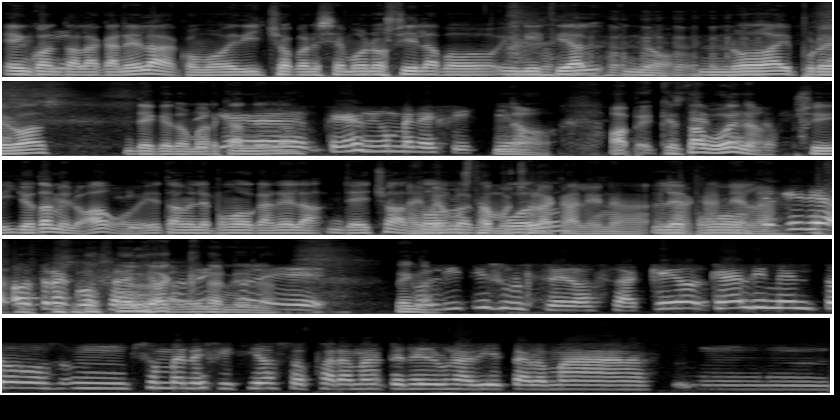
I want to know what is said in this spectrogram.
En cuanto Sí. a la canela, como he dicho con ese monosílabo inicial, no, no hay pruebas de que tomar de que canela... tenga ningún beneficio. No, Ah, que está De buena. acuerdo. Sí, yo también lo hago. Yo también le pongo canela. De hecho, a, A mí todo me lo gusta que mucho puedo, la calena- le la pongo- canela. Yo quería otra cosa. Yo de Venga. colitis ulcerosa. ¿Qué, qué alimentos mm, son beneficiosos para mantener una dieta lo más mm,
